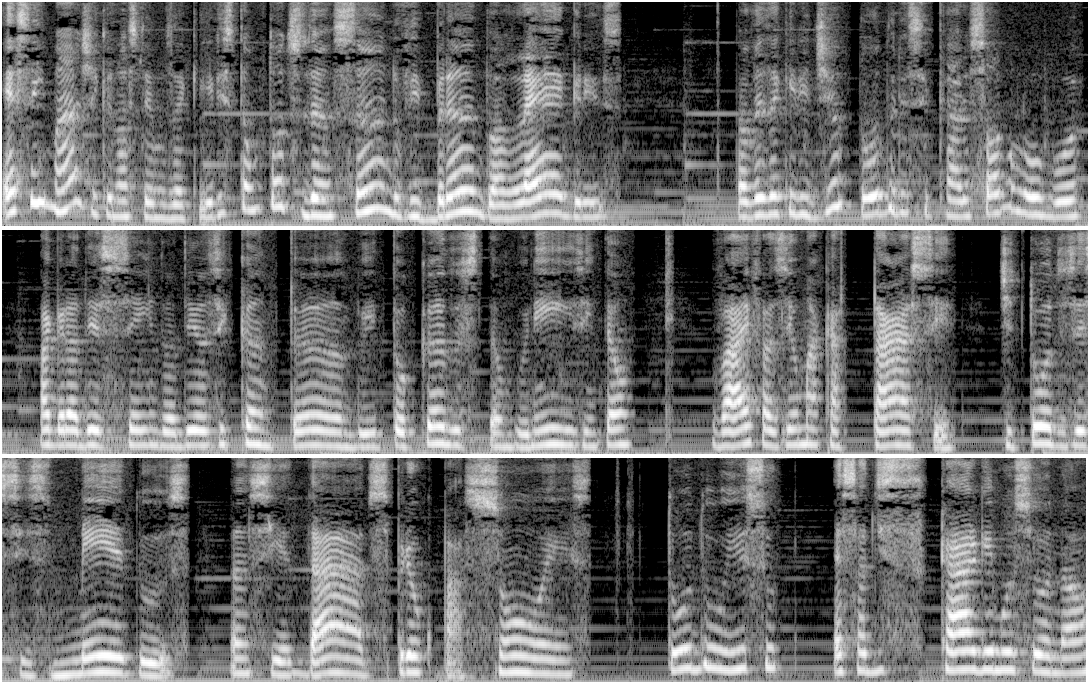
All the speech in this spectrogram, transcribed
essa imagem que nós temos aqui. Eles estão todos dançando, vibrando, alegres Talvez aquele dia todo eles ficaram só no louvor, agradecendo a Deus e cantando e tocando os tamborins. Então, vai fazer uma catarse de todos esses medos, ansiedades, preocupações, tudo isso, essa descarga emocional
